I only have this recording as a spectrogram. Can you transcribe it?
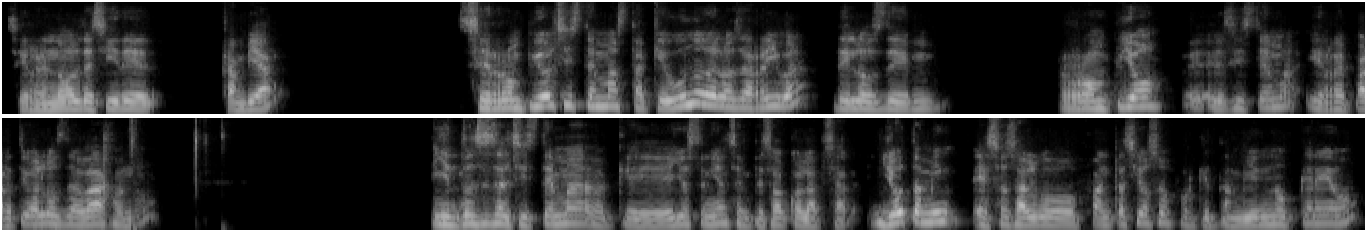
si Renault decide cambiar, se rompió el sistema hasta que uno de los de arriba, de los de rompió el sistema y repartió a los de abajo, ¿no? Y entonces el sistema que ellos tenían se empezó a colapsar. Yo también, eso es algo fantasioso porque también no creo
